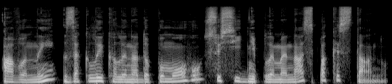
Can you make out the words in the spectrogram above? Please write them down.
а вони закликали на допомогу сусідні племена з Пакистану.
